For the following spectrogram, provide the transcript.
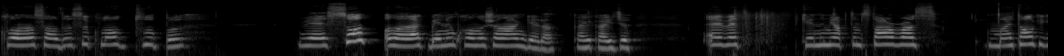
Klona saldırısı Clone Trooper. Ve son olarak benim konuşan gelen kaykaycı. Evet. Kendim yaptım Star Wars. My Talking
